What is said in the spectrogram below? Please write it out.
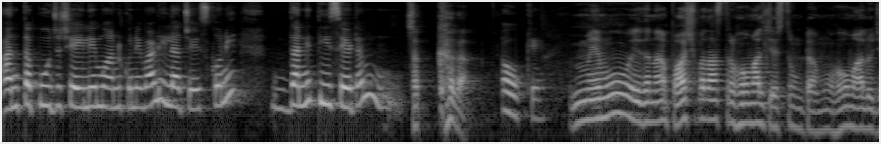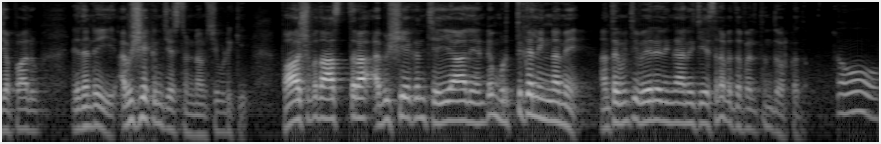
అంత పూజ చేయలేము అనుకునే వాళ్ళు ఇలా చేసుకొని దాన్ని తీసేయటం చక్కగా. ఓకే. మేము ఏదైనా పాశుపదాస్త్ర హోమాలు చేస్తూ ఉంటాము. హోమాలు జపాలు లేదంటే అభిషేకం చేస్తుంటాం శివుడికి. పాశుపదాస్త్ర అభిషేకం చేయాలి అంటే మృత్తిక లింగమే. అంతకుమించి వేరే లింగానికి చేసినా పెద్ద ఫలితం దొరకదు. ఓ.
